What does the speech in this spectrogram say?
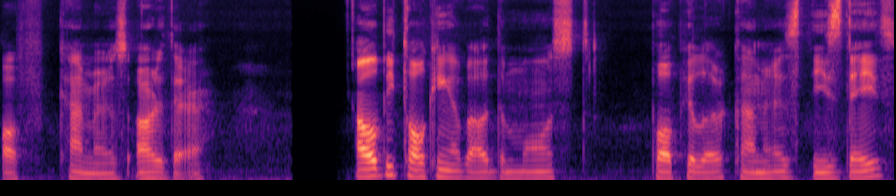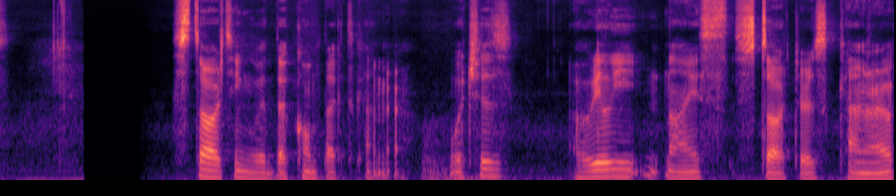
of cameras are there. I'll be talking about the most popular cameras these days starting with the compact camera, which is a really nice starter's camera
